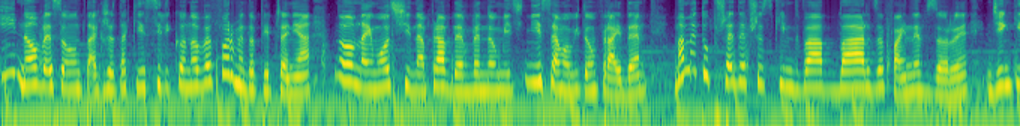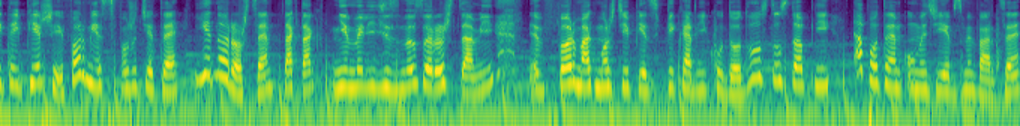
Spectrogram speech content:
I nowe są także takie silikonowe formy do pieczenia. No, najmłodsi naprawdę będą mieć niesamowitą frajdę. Mamy tu przede wszystkim dwa bardzo fajne wzory. Dzięki tej pierwszej formie stworzycie te jednorożce. Tak, tak, nie mylić z nosorożcami. W formach możecie piec w piekarniku do 200 stopni, a potem umyć je w zmywarce.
